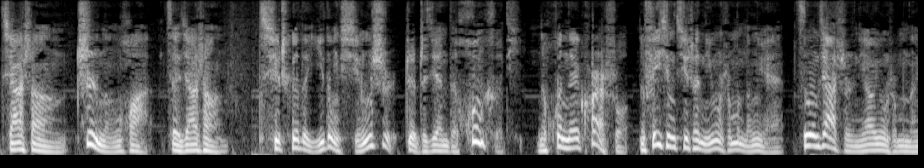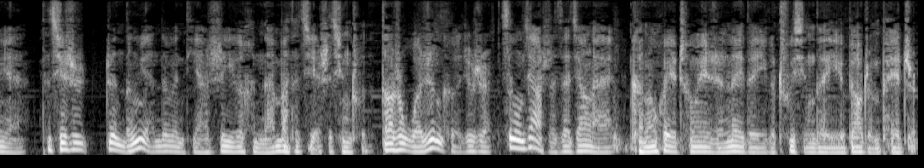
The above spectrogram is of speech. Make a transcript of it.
加上智能化，再加上汽车的移动形式这之间的混合体。那混在一块儿说，那飞行汽车你用什么能源？自动驾驶你要用什么能源？它其实这能源的问题啊，是一个很难把它解释清楚的。倒是我认可，就是自动驾驶在将来可能会成为人类的一个出行的一个标准配置。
